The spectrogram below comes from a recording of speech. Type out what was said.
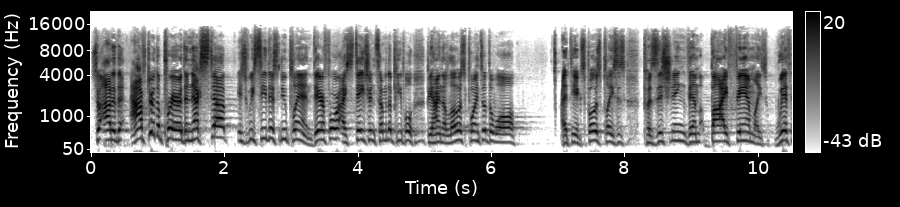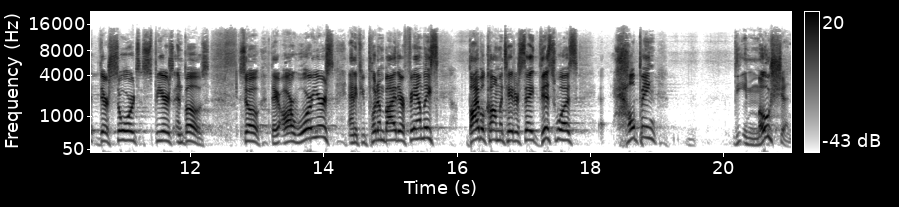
So out of the after the prayer, the next step is we see this new plan. Therefore, I stationed some of the people behind the lowest points of the wall at the exposed places, positioning them by families with their swords, spears, and bows. So they are warriors, and if you put them by their families, Bible commentators say this was helping the emotion,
